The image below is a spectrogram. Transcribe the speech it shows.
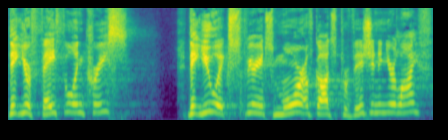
that your faith will increase, that you will experience more of God's provision in your life,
